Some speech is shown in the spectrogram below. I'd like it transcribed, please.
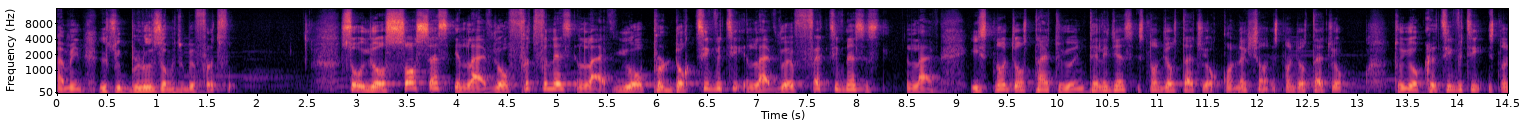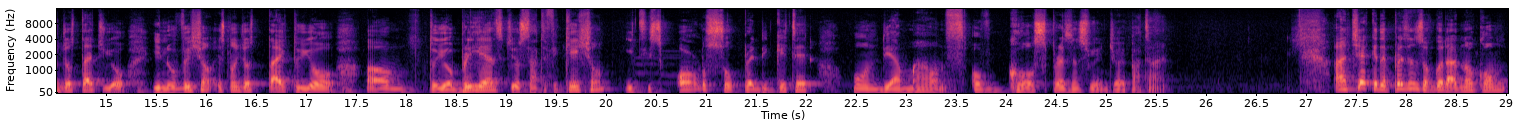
I mean, it will blossom, it will be fruitful. So your success in life, your fruitfulness in life, your productivity in life, your effectiveness is in life. It's not just tied to your intelligence it's not just tied to your connection it's not just tied to your to your creativity it's not just tied to your innovation it's not just tied to your um to your brilliance to your certification. It is also predicated on the amounts of god's presence you enjoy part time. And check the presence of god has not come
